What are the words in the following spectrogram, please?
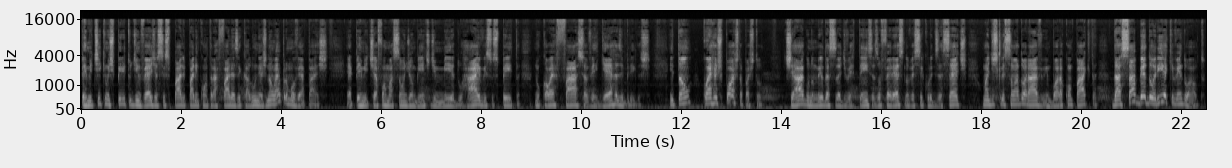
Permitir que um espírito de inveja se espalhe para encontrar falhas e calúnias não é promover a paz. É permitir a formação de um ambiente de medo, raiva e suspeita, no qual é fácil haver guerras e brigas. Então, qual é a resposta, pastor? Tiago, no meio dessas advertências, oferece no versículo 17 uma descrição adorável, embora compacta, da sabedoria que vem do alto.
